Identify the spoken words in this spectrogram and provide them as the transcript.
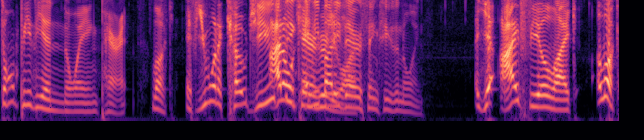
Don't be the annoying parent. Look, if you want to coach, Do you I don't care anybody who you there Are. thinks he's annoying? Yeah, I feel like look,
